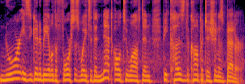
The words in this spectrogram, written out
nor is he going to be able to force his way to the net all too often because the competition is better.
